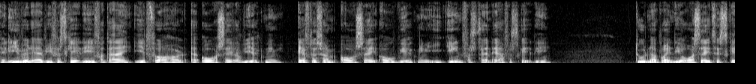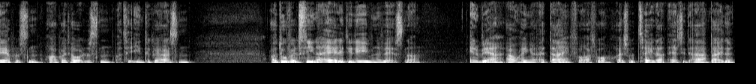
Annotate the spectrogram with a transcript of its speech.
Alligevel er vi forskellige fra dig i et forhold af årsag og virkning, eftersom årsag og virkning i en forstand er forskellige. Du er den oprindelige årsag til skabelsen, opretholdelsen og til indegørelsen, og du velsigner alle de levende væsener. En hver afhænger af dig for at få resultater af sit arbejde,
